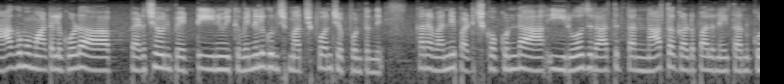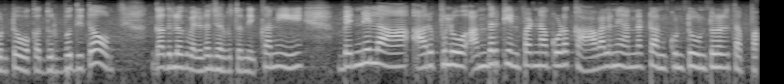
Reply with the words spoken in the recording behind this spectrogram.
నాగమ్మ మాటలు కూడా పెడచెవిని పెట్టి నువ్వు ఇక వెన్నెల గురించి మర్చిపోని చెప్పుంటుంది. కానీ అవన్నీ పట్టించుకోకుండా ఈ రోజు రాత్రి తను నాతో గడపాలని అయితే అనుకుంటూ ఒక దుర్బుద్ధితో గదిలోకి వెళ్ళడం జరుగుతుంది. కానీ వెన్నెల అరుపులు అందరికీ వినపడినా కూడా కావాలని అన్నట్టు అనుకుంటూ ఉంటున్నారు తప్ప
